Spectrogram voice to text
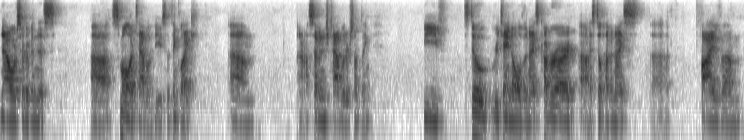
now we're sort of in this uh, smaller tablet view. So think like, um, I don't know, a 7-inch tablet or something. We've still retained all of the nice cover art. Uh, I still have a nice uh, five um,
